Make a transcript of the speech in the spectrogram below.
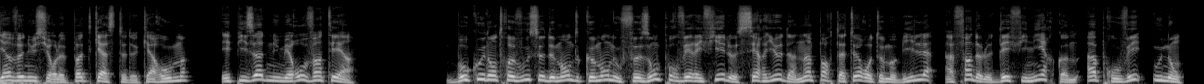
Bienvenue sur le podcast de Caroom, épisode numéro 21. Beaucoup d'entre vous se demandent comment nous faisons pour vérifier le sérieux d'un importateur automobile afin de le définir comme approuvé ou non.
